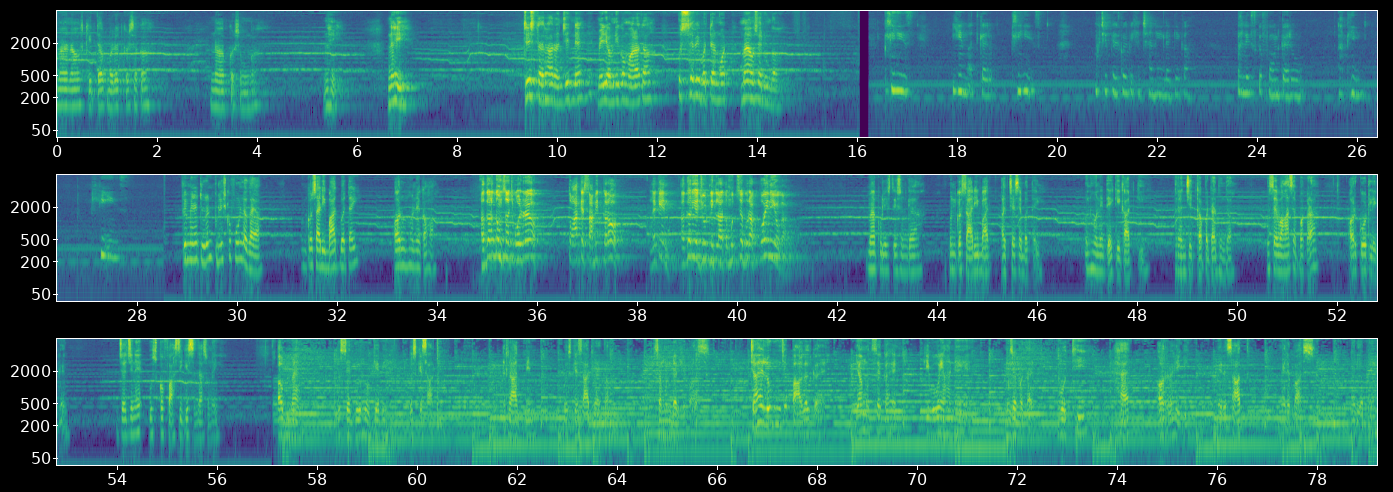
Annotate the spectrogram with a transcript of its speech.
मैं ना उसकी तब मदद कर सका, ना अब कर सकूँगा। नहीं नहीं। जिस तरह रंजीत ने मेरी अवनी को मारा था उससे भी बदतर मौत मैं उसे दूँगा। प्लीज़ ये मत करो प्लीज़। मुझे बिल्कुल भी अच्छा नहीं लगेगा। भले इसको फ़ोन करो अभी। प्लीज़। फिर मैंने तुरंत पुलिस को फ़ोन लगाया। उनको सारी बात बताई और उन्होंने कहा अगर तुम सच बोल रहे हो तो आके साबित करो। लेकिन अगर ये झूठ निकला तो मुझसे बुरा कोई नहीं होगा। मैं पुलिस स्टेशन गया। उनको सारी बात अच्छे से बताई। उन्होंने तहकीकात की। रंजित का पता ढूंढा। उसे वहाँ से पकड़ा और कोर्ट ले गए। जज ने उसको फांसी की सजा सुनाई। अब मैं उससे दूर होके भी उसके साथ हूँ। रात दिन उसके साथ रहता हूँ। समुंदर के पास। चाहे लोग मुझे पागल कहे या मुझसे कहे कि वो यहाँ नहीं है, मुझे पता है वो थी, है और रहेगी मेरे साथ, मेरे पास, मेरी अपनी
